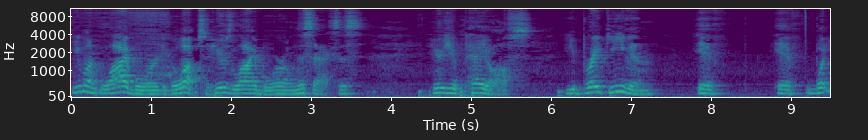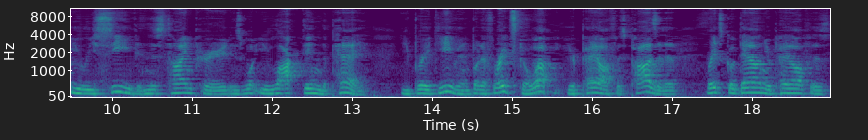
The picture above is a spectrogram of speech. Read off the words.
you want LIBOR to go up. So here's LIBOR on this axis. Here's your payoffs. You break even if if what you received in this time period is what you locked in to pay. You break even, but if rates go up, your payoff is positive. Rates go down, your payoff is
